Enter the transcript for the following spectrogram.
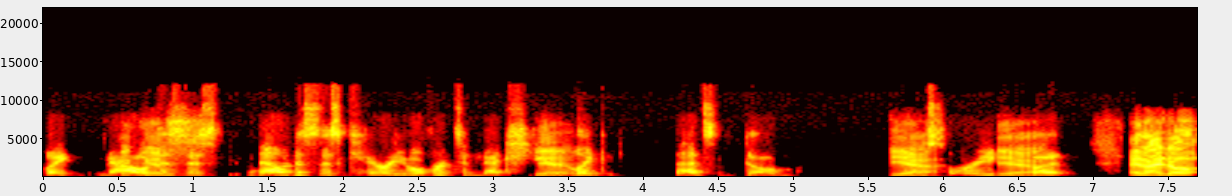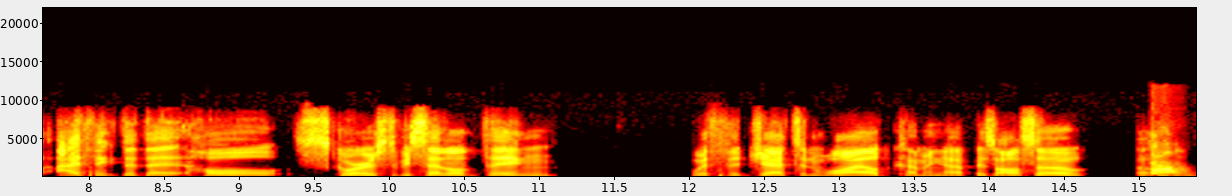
like now, does this now does this carry over to next year? Yeah. Like that's dumb. I'm yeah, sorry, yeah. but and I don't. I think that that whole scores to be settled thing with the Jets and Wild coming up is also dumb.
